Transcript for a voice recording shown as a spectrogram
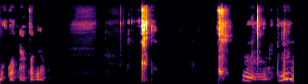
บกกวกน้ำก่อนพี่น้องอืมอืม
